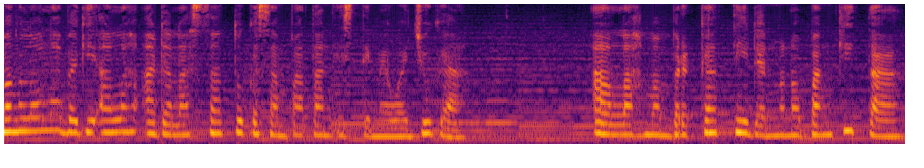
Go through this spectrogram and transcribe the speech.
Mengelola bagi Allah adalah satu kesempatan istimewa juga. Allah memberkati dan menopang kita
